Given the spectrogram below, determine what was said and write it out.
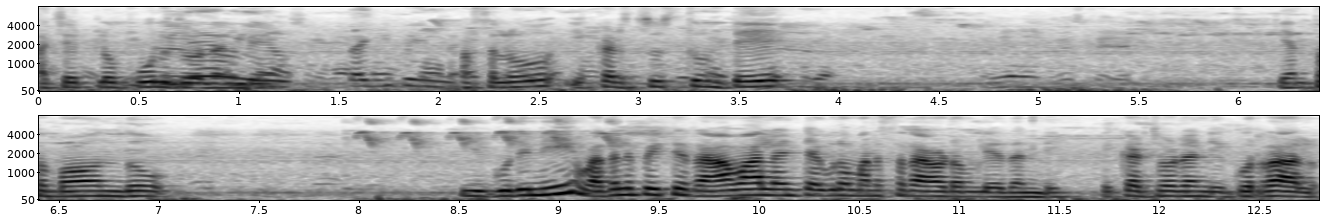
ఆ చెట్లు పూలు చూడండి. అసలు ఇక్కడ చూస్తుంటే ఎంత బాగుందో. ఈ గుడిని వదిలిపెట్టి రావాలంటే కూడా మనసు రావడం లేదండి. ఇక్కడ చూడండి గుర్రాలు.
